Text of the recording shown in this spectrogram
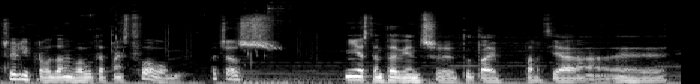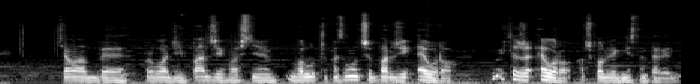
Czyli wprowadzamy walutę państwową. Chociaż nie jestem pewien, czy tutaj partia e, chciałaby wprowadzić bardziej właśnie walutę państwową, czy bardziej euro. Myślę, że euro, aczkolwiek nie jestem pewien.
